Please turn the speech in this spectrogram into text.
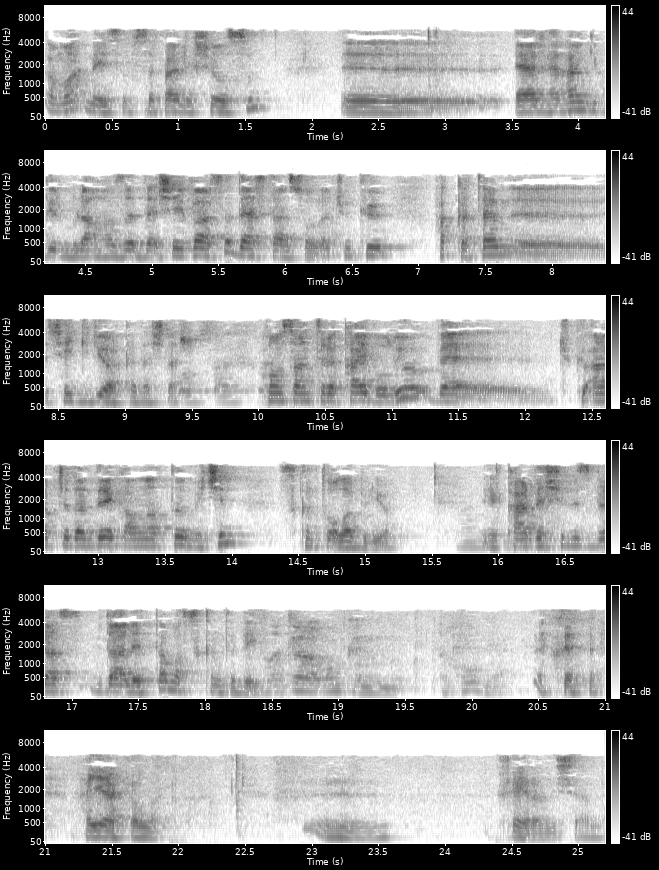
Ama neyse bu seferlik şey olsun. E, eğer herhangi bir mülahaza şey varsa dersten sonra. Çünkü hakikaten e, şey gidiyor arkadaşlar. Konsantre kayboluyor ve çünkü Arapçadan direkt anlattığım için sıkıntı olabiliyor. E, kardeşiniz biraz müdahale etti ama sıkıntı değil. Hayakallah. Ee, hayran inşallah.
